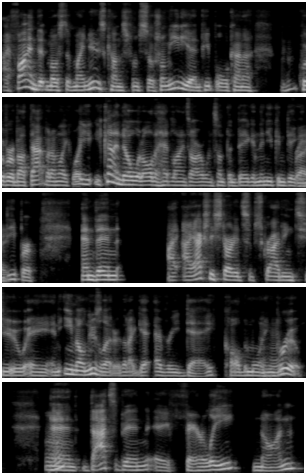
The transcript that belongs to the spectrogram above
I find that most of my news comes from social media and people will kind of Mhm. quiver about that. But I'm like, well, you, you kind of know what all the headlines are when something big, and then you can dig in deeper. And then I, I actually started subscribing to a an email newsletter that I get every day called the Morning Mhm. Brew. Mhm. And that's been a fairly non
